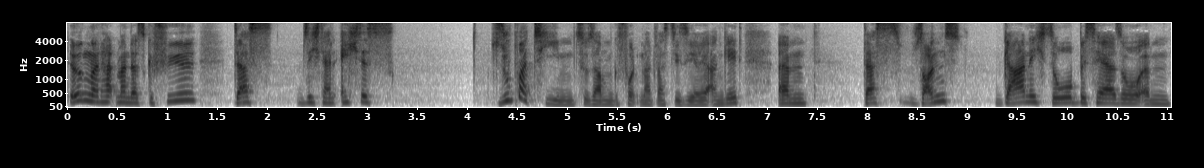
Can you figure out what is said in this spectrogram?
irgendwann hat man das Gefühl, dass sich da ein echtes Superteam zusammengefunden hat, was die Serie angeht, ähm, das sonst gar nicht so bisher so, ähm,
